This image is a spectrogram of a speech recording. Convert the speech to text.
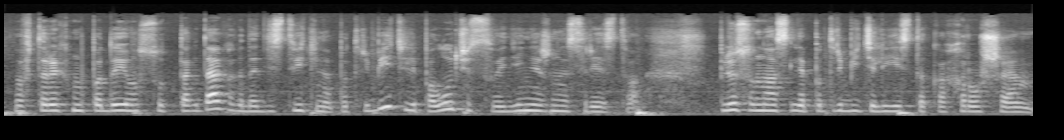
во-вторых, мы подаем в суд тогда, когда действительно потребители получат свои денежные средства. Плюс у нас для потребителей есть такая хорошая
